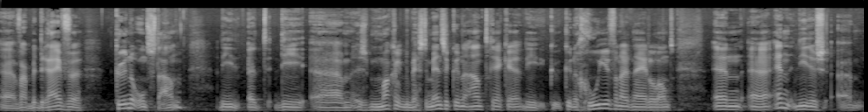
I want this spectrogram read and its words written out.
uh, waar bedrijven kunnen ontstaan. Die, het, die um, dus makkelijk de beste mensen kunnen aantrekken. Die kunnen groeien vanuit Nederland. En, uh, en die dus um,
